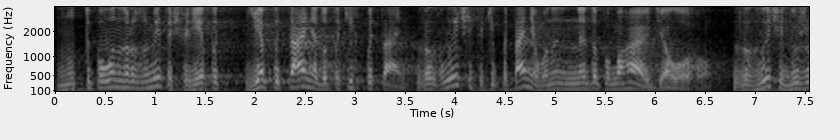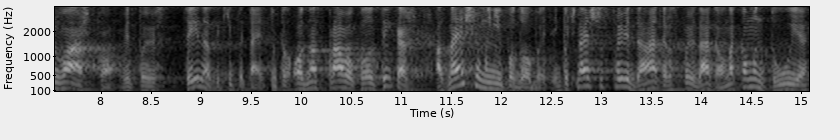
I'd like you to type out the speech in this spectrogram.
Ну, ти повинен розуміти, що є, є питання до таких питань. Зазвичай такі питання вони не допомагають діалогу. Зазвичай дуже важко відповісти на такі питання. Тобто, одна справа, коли ти кажеш, а знаєш, що мені подобається, і починаєш розповідати, розповідати, вона коментує,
